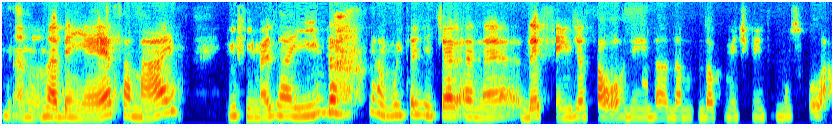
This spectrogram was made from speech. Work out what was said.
não é bem essa, mas Enfim, mas ainda muita gente é, né, defende essa ordem da, da, do acometimento muscular.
